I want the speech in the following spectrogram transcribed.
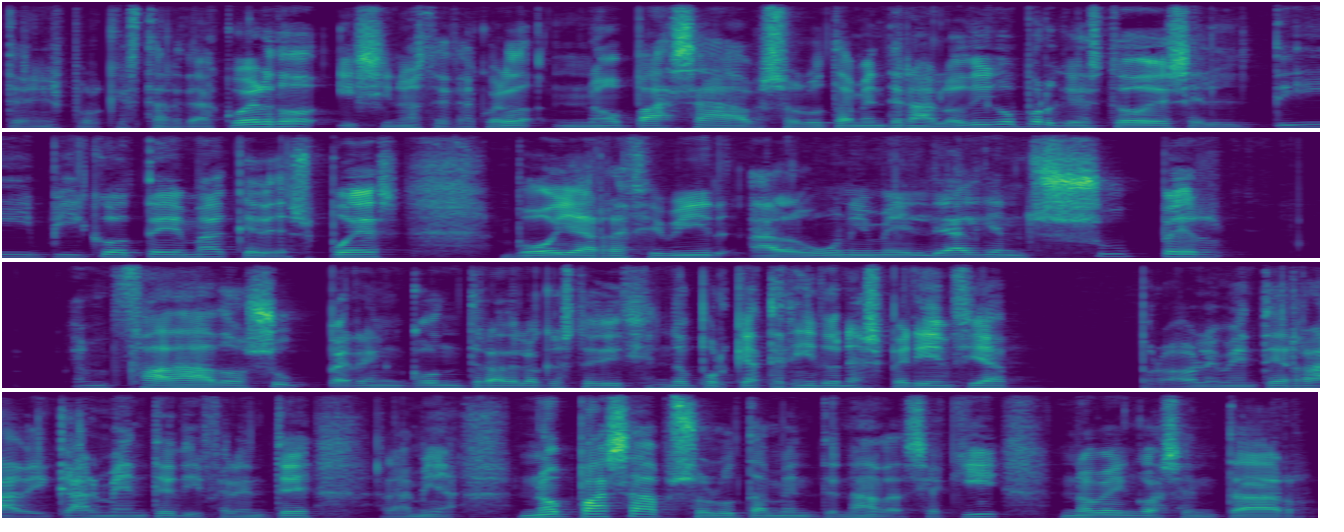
tenéis por qué estar de acuerdo y si no estáis de acuerdo no pasa absolutamente nada. Lo digo porque esto es el típico tema que después voy a recibir algún email de alguien súper enfadado, súper en contra de lo que estoy diciendo porque ha tenido una experiencia probablemente radicalmente diferente a la mía. No pasa absolutamente nada. Si aquí no vengo a sentar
